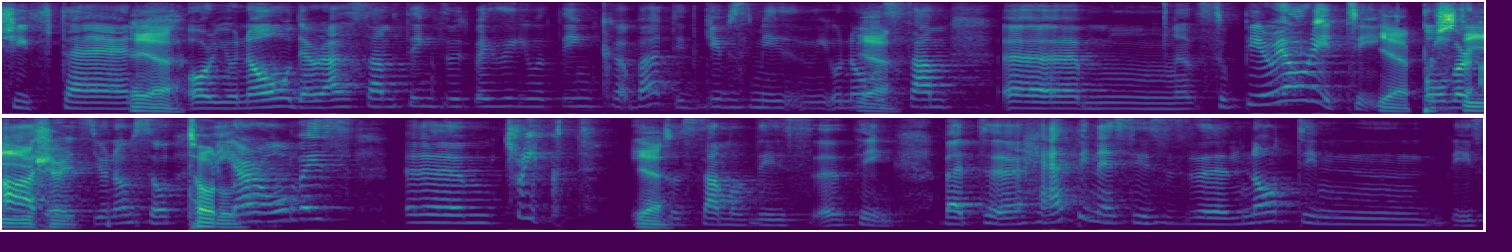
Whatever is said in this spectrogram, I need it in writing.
chieftain, Yeah. or you know, there are some things that basically you think, but it gives me, you know, Yeah. some um, superiority Yeah, over others, you know. So Totally. we are always um, tricked Yeah. into some of these uh, things. But uh, happiness is uh, not in these.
